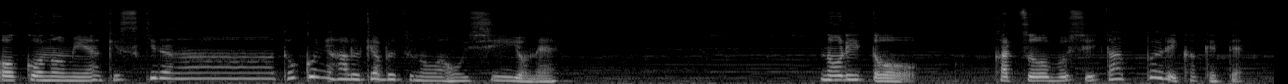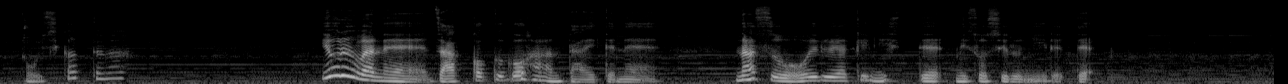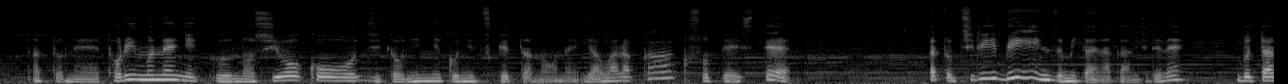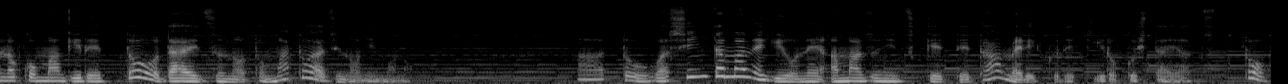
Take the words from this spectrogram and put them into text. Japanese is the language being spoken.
お好み焼き好きだな。特に春キャベツのは美味しいよね。海苔と鰹節たっぷりかけて美味しかったな。夜はね雑穀ご飯炊いてねナスをオイル焼きにして味噌汁に入れてあとね鶏胸肉の塩麹とニンニクにつけたのをね柔らかくソテーしてあとチリビーンズみたいな感じでね豚の細切れと大豆のトマト味の煮物。あとは新玉ねぎをね甘酢につけてターメリックで黄色くしたやつと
